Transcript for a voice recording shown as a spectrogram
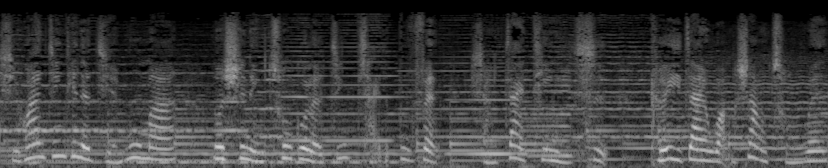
喜欢今天的节目吗？若是您错过了精彩的部分，想再听一次，可以在网上重温。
